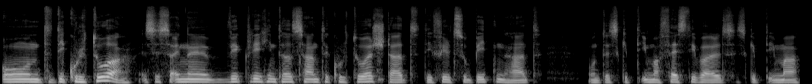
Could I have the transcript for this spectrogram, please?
Und die Kultur, es ist eine wirklich interessante Kulturstadt, die viel zu bieten hat. Und es gibt immer Festivals, es gibt immer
